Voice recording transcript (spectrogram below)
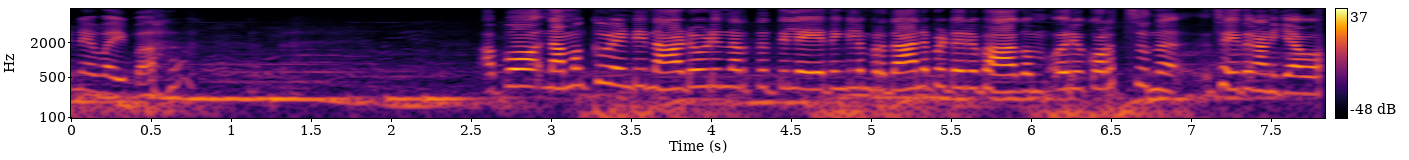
പിന്നെ വൈബാ അപ്പോൾ നമുക്ക് വേണ്ടി നാടോടി നൃത്തത്തിലെ ഏതെങ്കിലും പ്രധാനപ്പെട്ട ഒരു ഭാഗം ഒരു കുറച്ചൊന്ന് ചെയ്ത് കാണിക്കാവോ?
